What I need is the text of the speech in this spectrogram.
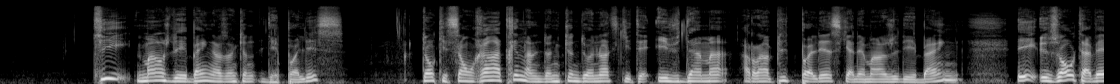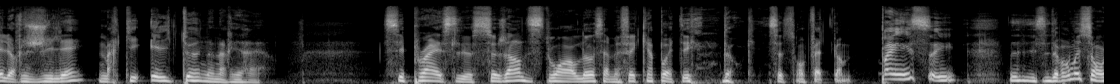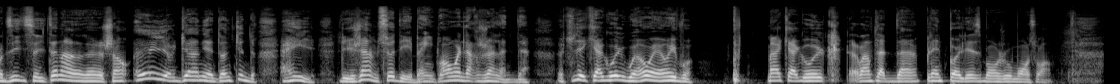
Qui mange des beignes dans un Dunkin' Des polices. Donc, ils sont rentrés dans le Dunkin' Donuts qui était évidemment rempli de polices qui allaient manger des beignes. Et eux autres avaient leur gilet marqué Hilton en arrière. C'est priceless. Ce genre d'histoire-là, ça me fait capoter. Donc, ils se sont fait comme pincer. D'après moi, ils se sont dit, ils étaient dans un champ. Hey, regarde, il y a Donuts. Hey, les gens aiment ça, des bains. Il doit y avoir de l'argent là-dedans. As-tu des cagoules? Ouais, ouais, on y va. La cagoule, rentre là-dedans, plein de police, bonjour, bonsoir.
